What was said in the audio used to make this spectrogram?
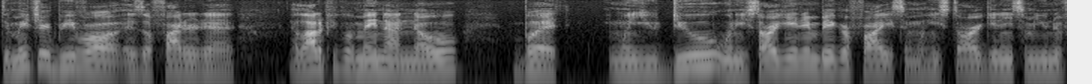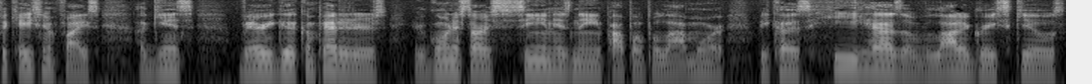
Dimitri Bivol is a fighter that a lot of people may not know, but when you do, when he start getting bigger fights and when he start getting some unification fights against very good competitors, you're going to start seeing his name pop up a lot more because he has a lot of great skills.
